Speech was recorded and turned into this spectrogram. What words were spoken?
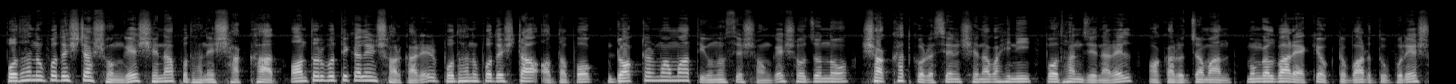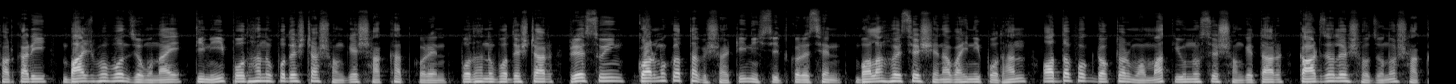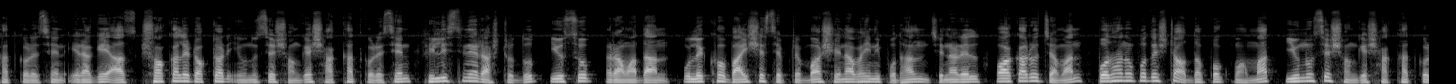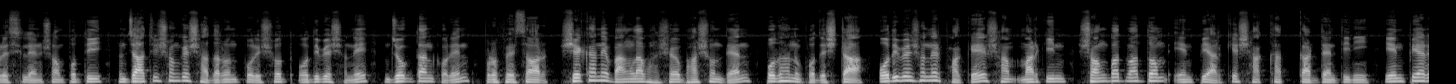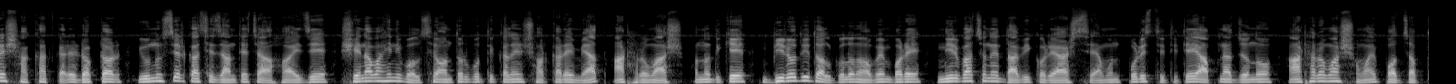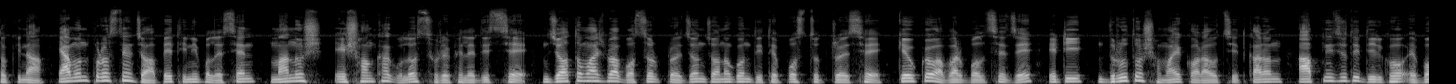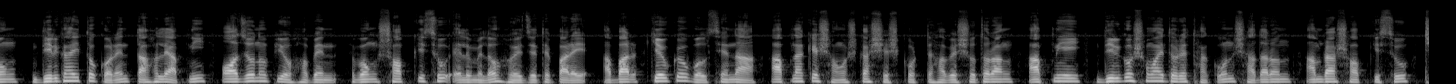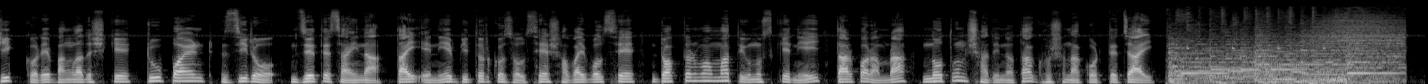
প্রধান উপদেষ্টার সঙ্গে সেনা প্রধানের সাক্ষাৎ। অন্তর্বর্তীকালীন সরকারের প্রধান উপদেষ্টা অধ্যাপক ডক্টর মোহাম্মদ ইউনুসের সঙ্গে সৌজন্য সাক্ষাৎ করেছেন সেনাবাহিনী প্রধান জেনারেল অকারুজ্জামান। মঙ্গলবার একই অক্টোবর দুপুরে সরকারি বাসভবন যমুনায় তিনি প্রধান উপদেষ্টার সঙ্গে সাক্ষাৎ করেন। প্রধান উপদেষ্টার প্রেস উইং কর্মকর্তা বিষয়টি নিশ্চিত করেছেন। বলা হয়েছে, সেনাবাহিনী প্রধান অধ্যাপক ডক্টর মোহাম্মদ ইউনুসের সঙ্গে তার কার্যালয়ের সৌজন্য সাক্ষাৎ করেছেন। এর আগে আজ সকালে ডক্টর ইউনুসের সঙ্গে সাক্ষাৎ করেছেন ফিলিস্তিনের রাষ্ট্রদূত ইউসুফ রামাদান। উল্লেখ্য, বাইশে সেপ্টেম্বর সেনাবাহিনী প্রধান জেনারেল ওয়াকারুজ্জামান, প্রধান উপদেষ্টা অধ্যাপক মোহাম্মদ ইউনুসের সঙ্গে সাক্ষাৎ করেছিলেন। সম্প্রতি জাতিসংঘের সাধারণ পরিষদ অধিবেশনে যোগদান করেন প্রফেসর। সেখানে বাংলা ভাষায় ভাষণ দেন প্রধান উপদেষ্টা। অধিবেশনের ফাঁকে মার্কিন সংবাদ মাধ্যম এনপিআরকে সাক্ষাৎকার দেন তিনি। এনপিআর এর সাক্ষাৎকারে ডক্টর ইউনুসের কাছে জানতে চাওয়া হয় যে সেনাবাহিনী বলছে অন্তর্বর্তীকালীন সরকারের মেয়াদ আঠারো মাস। অন্যদিকে বিরোধী দলগুলো নভেম্বরে নির্বাচনের দাবি করে আসছে। এমন পরিস্থিতিতে আপনার জন্য আঠারো মাস সময় পর্যাপ্ত কিনা? এমন প্রশ্নের জবাবে তিনি বলেছেন, মানুষ এই সংখ্যাগুলো ছুঁড়ে ফেলে দিচ্ছে। যত মাস বা বছর প্রয়োজন জনগণ দিতে প্রস্তুত রয়েছে। কেউ কেউ আবার বলছে যে এটি দ্রুত সময় করা উচিত। কারণ আপনি যদি দীর্ঘ এবং দীর্ঘায়িত করেন, তাহলে আপনি অজনপ্রিয় হবেন এবং সবকিছু এলোমেলো হয়ে যেতে পারে। আবার কেউ কেউ বলছে, না, আপনাকে সংস্কার শেষ করতে হবে। সুতরাং আপনি এই দীর্ঘ সময় ধরে থাকুন। সাধারণ আমরা সবকিছু ঠিক করে বাংলাদেশকে টু পয়েন্ট জিরো যেতে চাই না। তাই এ নিয়ে বিতর্ক চলছে। সবাই বলছে, ডক্টর মোহাম্মদ ইউনুসকে নিয়েই তারপর আমরা নতুন স্বাধীনতা ঘোষণা করতে চাই।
